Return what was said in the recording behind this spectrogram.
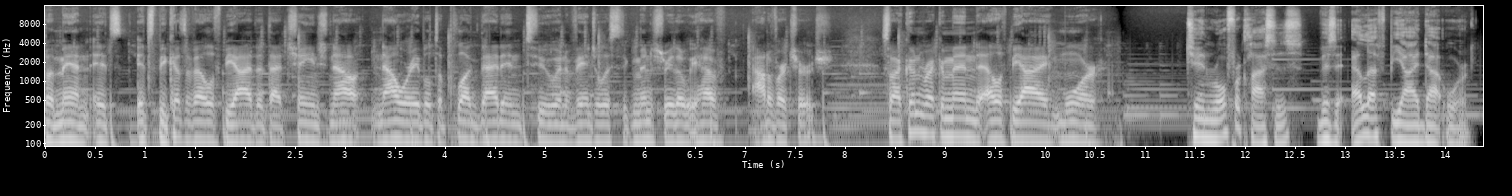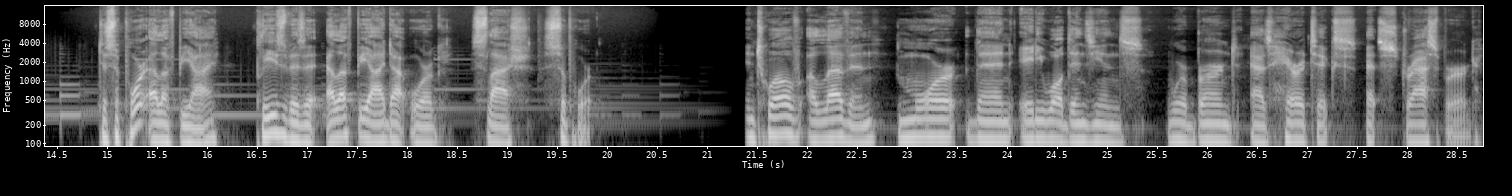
but man, it's it's because of LFBI that that changed. Now now we're able to plug that into an evangelistic ministry that we have out of our church. So I couldn't recommend LFBI more To enroll for classes, visit lfbi.org. To support LFBI, please visit lfbi.org slash support. In 1211, more than 80 Waldensians were burned as heretics at Strasbourg.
